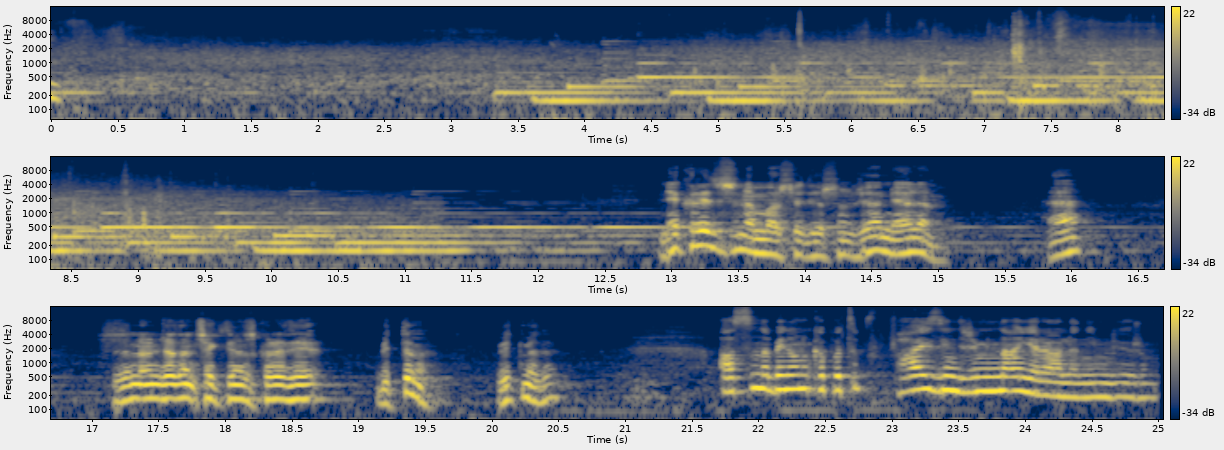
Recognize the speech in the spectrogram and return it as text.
Ne kredisinden bahsediyorsunuz ya Nihal Hanım? He? Sizin önceden çektiğiniz kredi bitti mi? Bitmedi. Aslında ben onu kapatıp faiz indiriminden yararlanayım diyorum.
